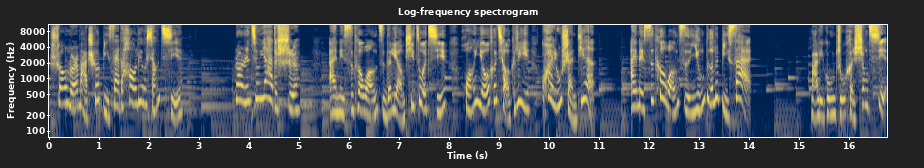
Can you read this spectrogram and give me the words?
双轮马车比赛的号令响起。让人惊讶的是。埃内斯特王子的两匹坐骑，黄油和巧克力快如闪电。埃内斯特王子赢得了比赛。玛丽公主很生气。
